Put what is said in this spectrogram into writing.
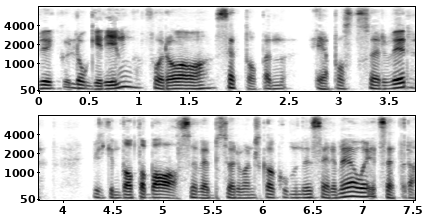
vi logger inn for å sette opp en e-postserver, hvilken database webserveren skal kommunisere med, og etc.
